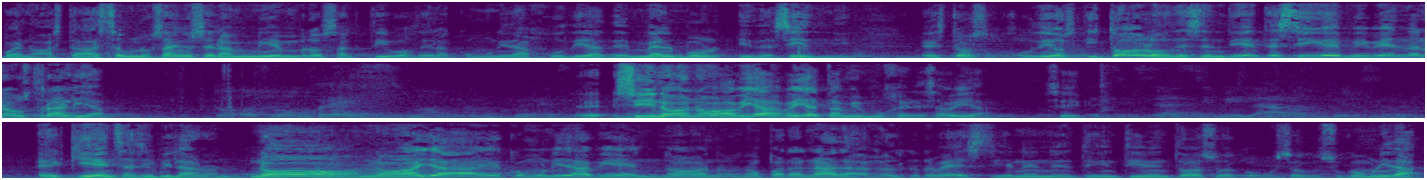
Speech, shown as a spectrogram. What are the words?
bueno, hasta hace unos años eran miembros activos de la comunidad judía de Melbourne y de Sydney, estos judíos. Y todos los descendientes siguen viviendo en Australia. ¿Todos hombres? ¿No había mujeres? Eh, sí, no, no, había, había también mujeres, había. Sí. ¿Se asimilaron? Eh, ¿Quién se asimilaron? No, no, allá hay comunidad bien, no, no, no, para nada, al revés, tienen, tienen toda su, su, comunidad.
